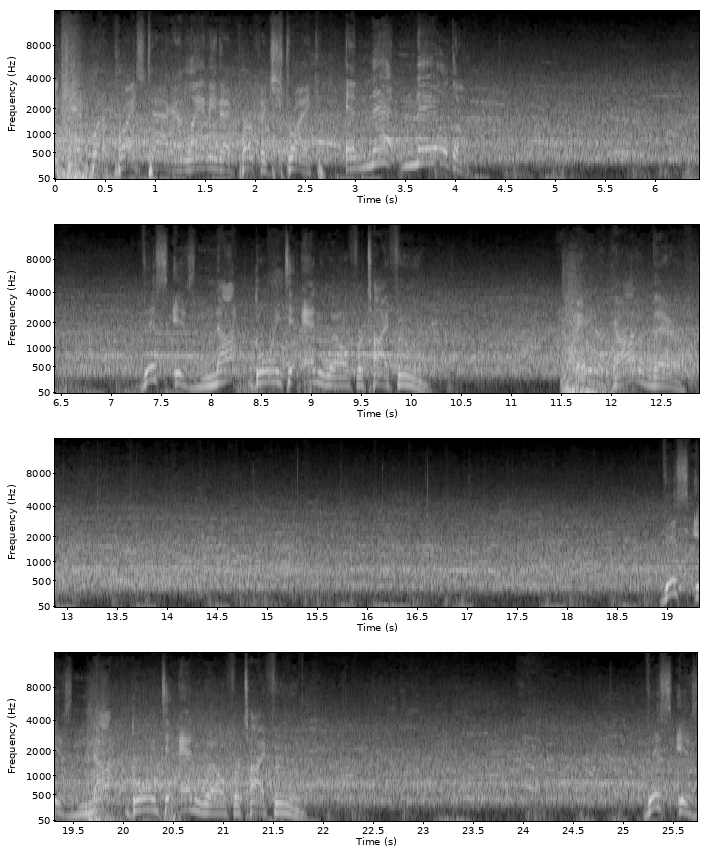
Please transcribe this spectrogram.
You can't put a price tag on landing that perfect strike, and that nailed him. This is not going to end well for Typhoon. Vader got him there. This is not going to end well for Typhoon. This is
